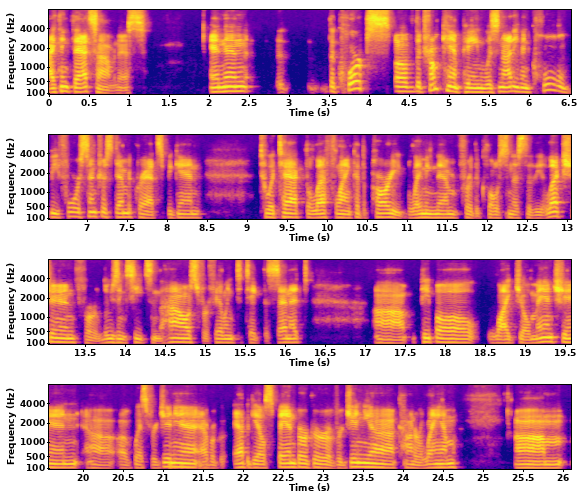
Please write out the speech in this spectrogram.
I think that's ominous. And then the corpse of the Trump campaign was not even cold before centrist Democrats began to attack the left flank of the party, blaming them for the closeness of the election, for losing seats in the House, for failing to take the Senate. Uh, people like Joe Manchin uh, of West Virginia, Ab- Abigail Spanberger of Virginia, Conor Lamb, um,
